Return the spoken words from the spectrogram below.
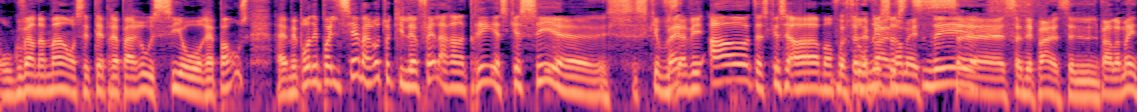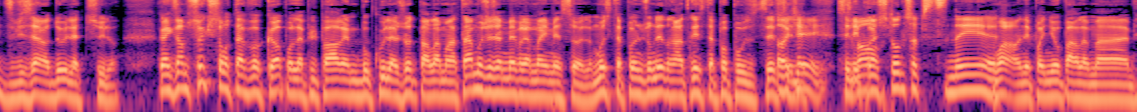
au gouvernement, on s'était préparé aussi aux réponses. Mais pour des politiciens, Mario, toi qui l'as fait la rentrée, est-ce que c'est c'est ce que vous Ben- avez hâte? Est-ce que c'est, ah, bon, faut Ça retourner dépend. Non, mais s'ostiner? ça, ça dépend. Le Parlement est divisé en deux là-dessus. Là. Par exemple, ceux qui sont avocats, pour la plupart, aiment beaucoup la joute parlementaire. Moi, j'ai jamais vraiment aimé ça. là. Moi, c'était pas une journée de rentrée, c'était pas positif. OK. C'est les, bon, on proches- retourne s'obstiner. euh, Ouais, on est pogné au Parlement, puis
